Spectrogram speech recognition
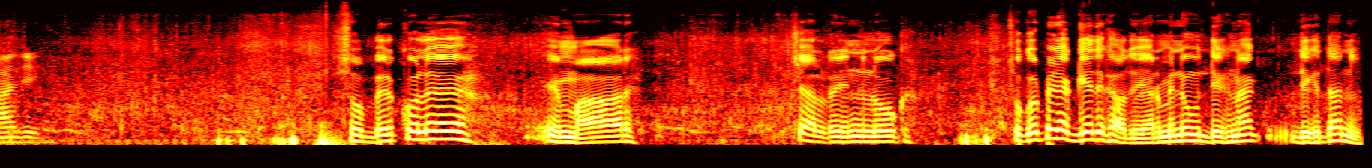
ਹਾਂਜੀ। ਸੋ ਬਿਲਕੁਲ ਇਹ ਮਾਰ ਚੱਲ ਰਹੇ ਨੇ ਲੋਕ। ਸੋ ਗੁਰਪ੍ਰੀਤ ਅੱਗੇ ਦਿਖਾ ਦਿਓ ਯਾਰ ਮੈਨੂੰ ਦਿਖਣਾ ਦਿਖਦਾ ਨਹੀਂ।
